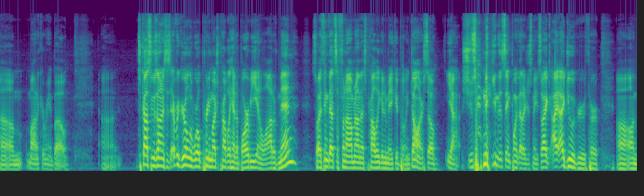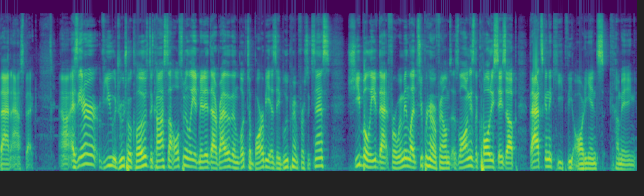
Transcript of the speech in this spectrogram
um, Monica Rambeau. Uh, DaCosta goes on and says every girl in the world pretty much probably had a Barbie and a lot of men. So I think that's a phenomenon that's probably going to make a billion dollars. So yeah, she's making the same point that I just made. So I, I, I do agree with her uh, on that aspect. Uh, as the interview drew to a close, DaCosta ultimately admitted that rather than look to Barbie as a blueprint for success, she believed that for women led superhero films, as long as the quality stays up, that's going to keep the audience coming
